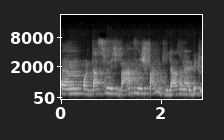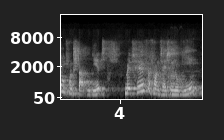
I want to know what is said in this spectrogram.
Ähm, und das finde ich wahnsinnig spannend, wie da so eine Entwicklung vonstatten geht, mit Hilfe von Technologie,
